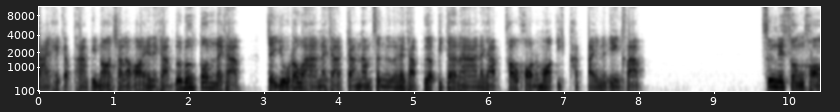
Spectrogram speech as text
จ่ายให้กับทางพี่น้องชาวและอ้อยนะครับ โดยเบื้องต้นนะครับจะอยู่ระหว่างนะครับการนำเสนอนะครับเพื่อพิจารณานะครับเข้าคอรมออีกถัดไปนั่นเองครับ ซึ่งในส่วนของ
